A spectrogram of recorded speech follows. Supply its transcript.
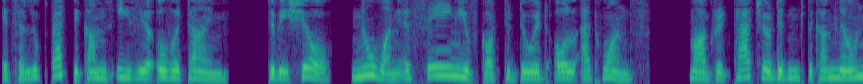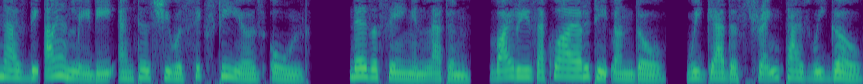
It's a loop that becomes easier over time. To be sure, no one is saying you've got to do it all at once. Margaret Thatcher didn't become known as the Iron Lady until she was 60 years old. There's a saying in Latin, vires acquirit eundo, we gather strength as we go.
